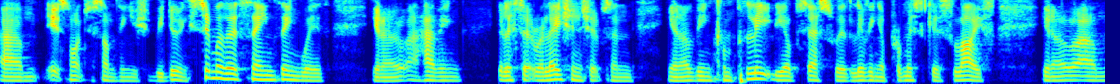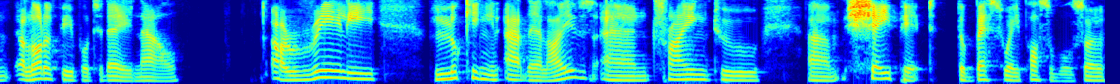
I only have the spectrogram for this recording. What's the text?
um, it's not just something you should be doing. Similar, same thing with you know having illicit relationships and you know being completely obsessed with living a promiscuous life. You know, um, a lot of people today now are really looking at their lives and trying to um, shape it the best way possible. So,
